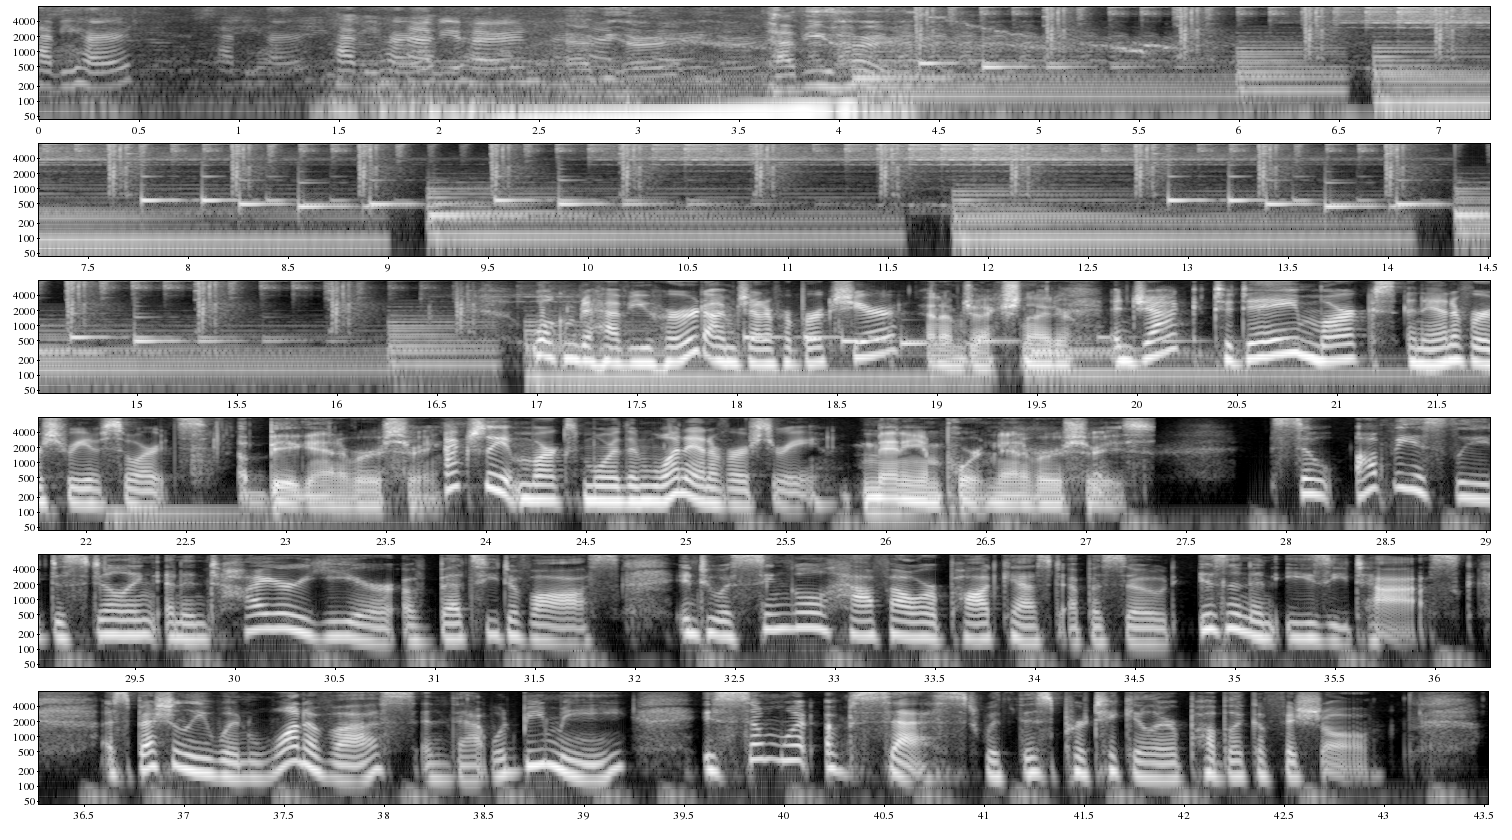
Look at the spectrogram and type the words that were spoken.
Have you heard? Have you heard? Have you heard? Have you heard? Have you heard? Have you heard? Welcome to Have You Heard? I'm Jennifer Berkshire. And I'm Jack Schneider. And Jack, today marks an anniversary of sorts. A big anniversary. Actually, it marks more than one anniversary. Many important anniversaries. So, obviously, distilling an entire year of Betsy DeVos into a single half hour podcast episode isn't an easy task, especially when one of us, and that would be me, is somewhat obsessed with this particular public official.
